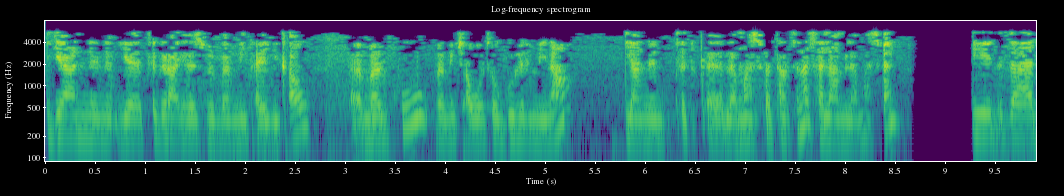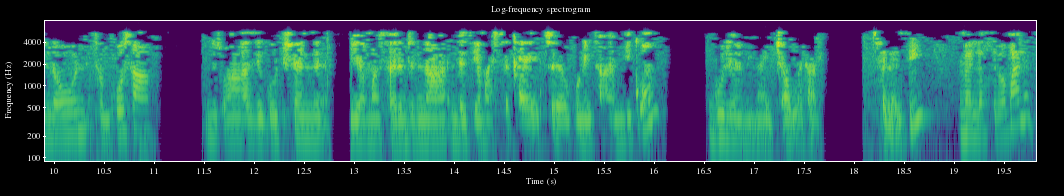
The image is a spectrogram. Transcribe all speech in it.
ያንን የትግራይ ህዝብ በሚጠይቀው መልኩ በሚጫወተው ጉልህ ሚና ያንን ትጥቅ ለማስፈታትና ሰላም ለማስፈን ይሄ እዛ ያለውን ትንኮሳ ንጹሐን ዜጎችን የማሳደድና እንደዚህ የማሰቃየት ሁኔታ እንዲቆም ጉልህ ሚና ይጫወታል። ስለዚህ መለስ በማለት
